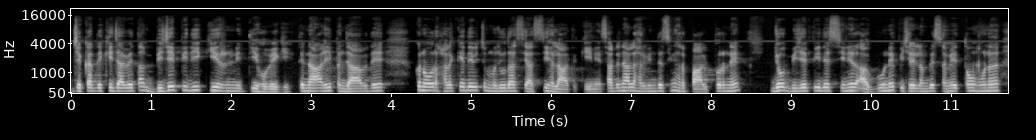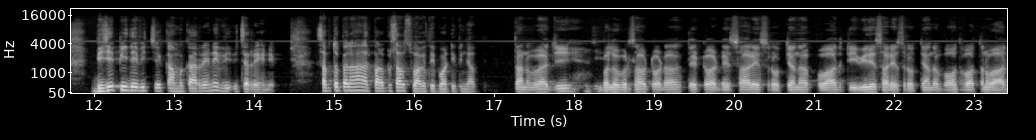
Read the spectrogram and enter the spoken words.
ਜੇਕਰ ਦੇਖੀ ਜਾਵੇ ਤਾਂ ਬੀਜੇਪੀ ਦੀ ਕੀ ਰਣਨੀਤੀ ਹੋਵੇਗੀ? ਤੇ ਨਾਲ ਹੀ ਪੰਜਾਬ ਦੇ ਘਨੌਰ ਹਲਕੇ ਦੇ ਵਿੱਚ ਮੌਜੂਦਾ ਸਿਆਸੀ ਹਾਲਾਤ ਕੀ ਨੇ? ਸਾਡੇ ਨਾਲ ਹਰਵਿੰਦਰ ਸਿੰਘ ਹਰਪਾਲਪੁਰ ਨੇ ਜੋ ਬੀਜੇਪੀ ਦੇ ਸੀਨੀਅਰ ਆਗੂ ਨੇ ਪਿਛਲੇ ਲੰਬੇ ਸਮੇਂ ਤੋਂ ਹੁਣ ਬੀਜੇਪੀ ਦੇ ਵਿੱਚ ਕੰਮ ਕਰ ਰਹੇ ਨੇ ਵਿਚਰ ਰਹੇ ਨੇ। ਸਭ ਤੋਂ ਪਹਿਲਾਂ ਹਰਪਾਲਪੁਰ ਸਾਹਿਬ ਸਵਾਗਤ ਹੈ ਪਾਰਟੀ ਪੰਜਾਬ ਤੇ। ਧੰਨਵਾਦ ਜੀ। ਬਲੋਵਰ ਸਾਹਿਬ ਤੁਹਾਡਾ ਤੇ ਤੁਹਾਡੇ ਸਾਰੇ ਸਰੋਤਿਆਂ ਦਾ ਪਵਾਦ ਟੀਵੀ ਦੇ ਸਾਰੇ ਸਰੋਤਿਆਂ ਦਾ ਬਹੁਤ-ਬਹੁਤ ਧੰਨਵਾਦ।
